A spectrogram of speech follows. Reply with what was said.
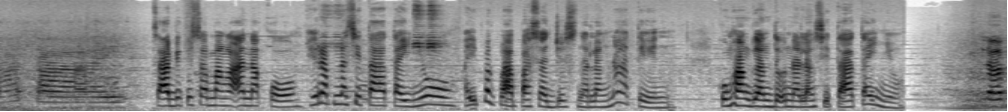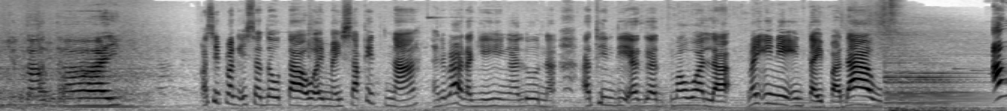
Tatay. Sabi ko sa mga anak ko, hirap na si tatay nyo. Ay pagpapasa Diyos na lang natin. Kung hanggang doon na lang si tatay nyo. Love you, tatay. Kasi pag isa daw tao ay may sakit na, ano ba, naghihingalo na, at hindi agad mawala, may iniintay pa daw. Ang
